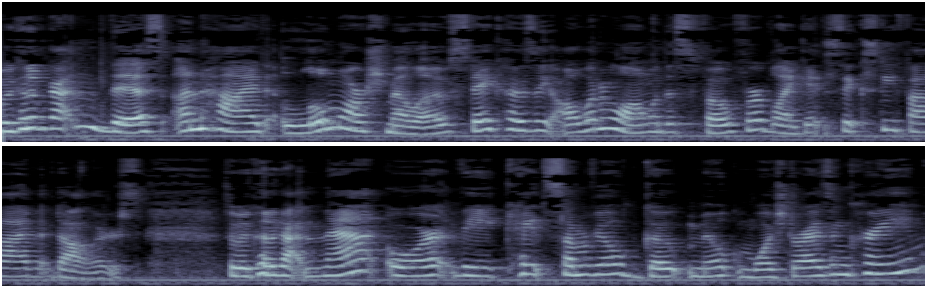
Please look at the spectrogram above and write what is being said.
We could have gotten this Unhide Little Marshmallow. Stay cozy all winter long with this faux fur blanket, $65. So we could have gotten that or the Kate Somerville Goat Milk Moisturizing Cream,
